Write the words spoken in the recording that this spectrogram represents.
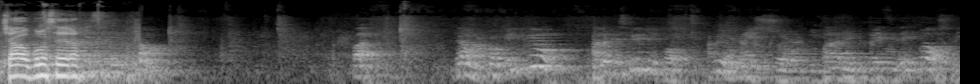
Ciao, buonasera. Avete scritto i posti. Qui ho messo i vari prezzi dei posti.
